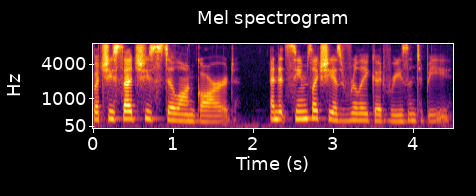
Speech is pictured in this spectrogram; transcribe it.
but she said she's still on guard, and it seems like she has really good reason to be.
